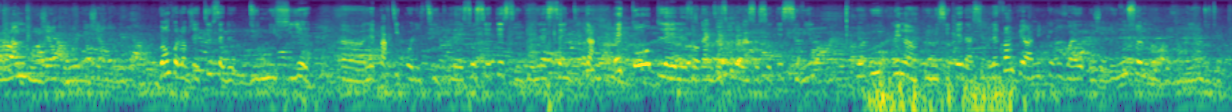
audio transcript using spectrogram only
maintenant nous manger entre nous, manger entre nous. Donc l'objectif, c'est d'unifier euh, les partis politiques, les sociétés civiles, les syndicats et toutes les, organisations de la société civile pour une unicité d'action. Les femmes pyramides que vous voyez aujourd'hui, nous seuls, nous ne rien du tout.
